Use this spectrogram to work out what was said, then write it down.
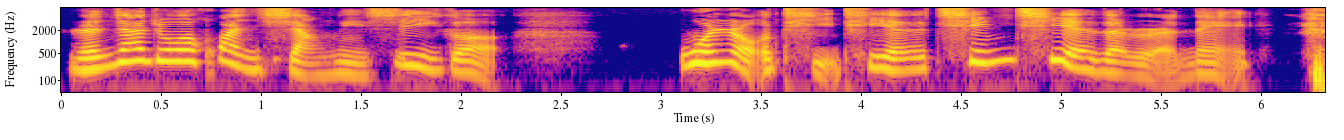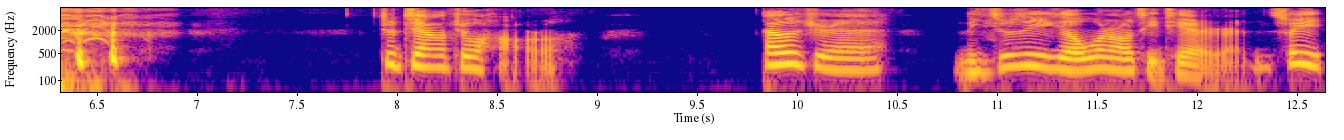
人家就会幻想你是一个温柔体贴、亲切的人呢，就这样就好了，他就觉得你就是一个温柔体贴的人，所以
